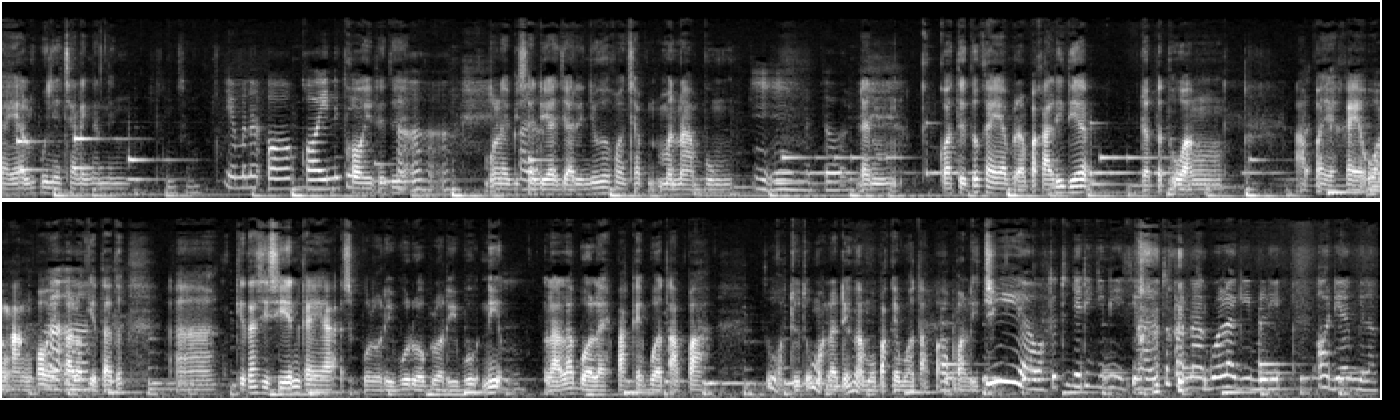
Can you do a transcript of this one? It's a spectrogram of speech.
kayak lu punya celengan yang yang mana oh koin itu koin ya? itu ya uh, uh, uh. mulai bisa uh. diajarin juga konsep menabung mm -mm, betul dan waktu itu kayak berapa kali dia dapat uang apa ya kayak uang angpau ya uh, uh. kalau kita tuh uh, kita sisihin kayak sepuluh ribu dua puluh ribu nih mm. lala boleh pakai buat apa waktu itu malah dia nggak mau pakai buat apa-apa licik iya waktu itu jadi gini sih lalu tuh pernah gue lagi beli oh dia bilang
